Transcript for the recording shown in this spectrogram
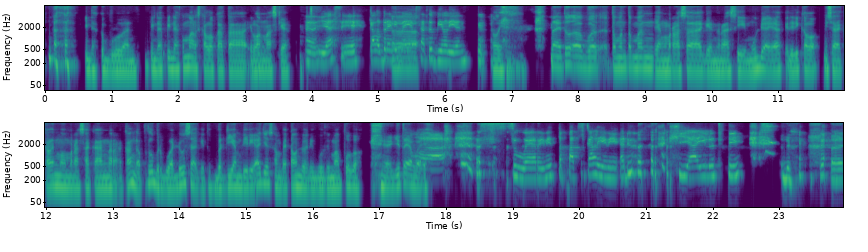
pindah ke bulan, pindah-pindah ke Mars kalau kata Elon Musk ya. Uh, iya sih, kalau berani bayar satu uh, billion. oh iya. Nah itu uh, buat teman-teman yang merasa generasi muda ya. Jadi kalau misalnya kalian mau merasakan neraka, nggak perlu berbuat dosa gitu. Berdiam diri aja sampai tahun 2050. gitu ya Mbak ya? Wah, swear ini tepat sekali ini. Aduh, Kiai Lutfi. Aduh, uh,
